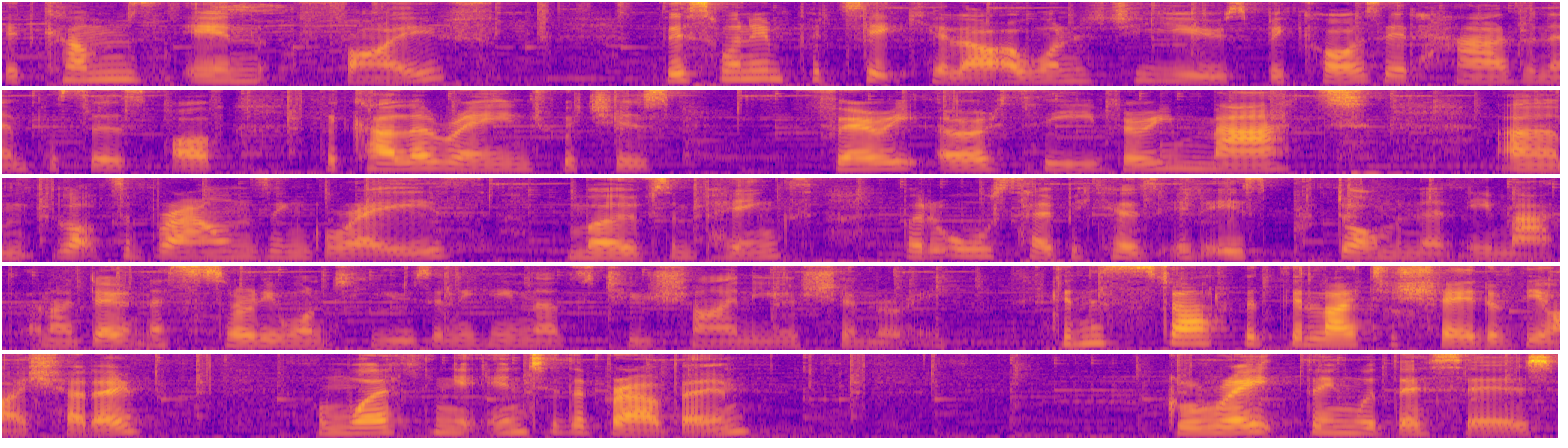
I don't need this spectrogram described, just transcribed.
It comes in five. This one in particular I wanted to use because it has an emphasis of the colour range which is very earthy, very matte, um, lots of browns and greys, mauves and pinks, but also because it is predominantly matte and I don't necessarily want to use anything that's too shiny or shimmery. I'm going to start with the lighter shade of the eyeshadow. I'm working it into the brow bone. Great thing with this is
